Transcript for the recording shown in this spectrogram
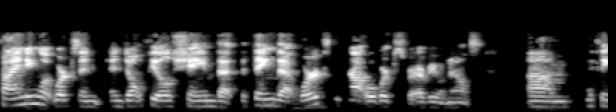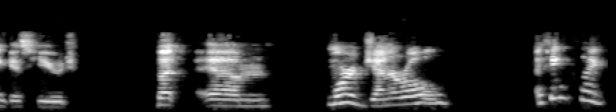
finding what works and, and don't feel shame that the thing that works is not what works for everyone else. Um, I think is huge. But um, more general, I think like,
